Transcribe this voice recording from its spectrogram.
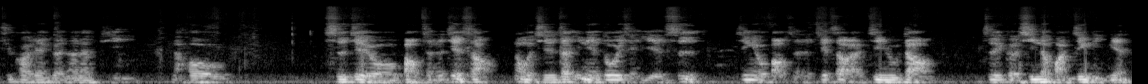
区块链跟 NFT，然后世界有宝成的介绍。那我其实，在一年多以前也是经由宝成的介绍来进入到这个新的环境里面，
